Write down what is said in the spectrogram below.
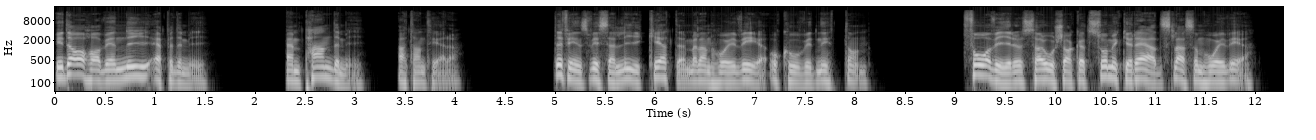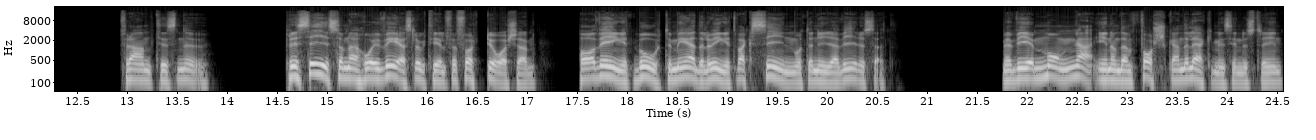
Idag har vi en ny epidemi, en pandemi, att hantera. Det finns vissa likheter mellan HIV och covid-19. Få virus har orsakat så mycket rädsla som HIV. Fram tills nu. Precis som när HIV slog till för 40 år sedan har vi inget botemedel och inget vaccin mot det nya viruset. Men vi är många inom den forskande läkemedelsindustrin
